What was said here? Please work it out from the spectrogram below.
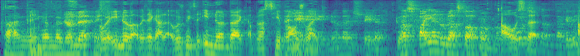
Daheim gegen Nürnberg. Nürnberg nicht. Oder in Nürnberg, aber ist egal. Aber du spielst in Nürnberg, aber du hast hier Nee, Braunschweig. Nee, nee, Nürnberg später. Du hast Bayern und du hast Dortmund noch. Auswärts. Gewinnst du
